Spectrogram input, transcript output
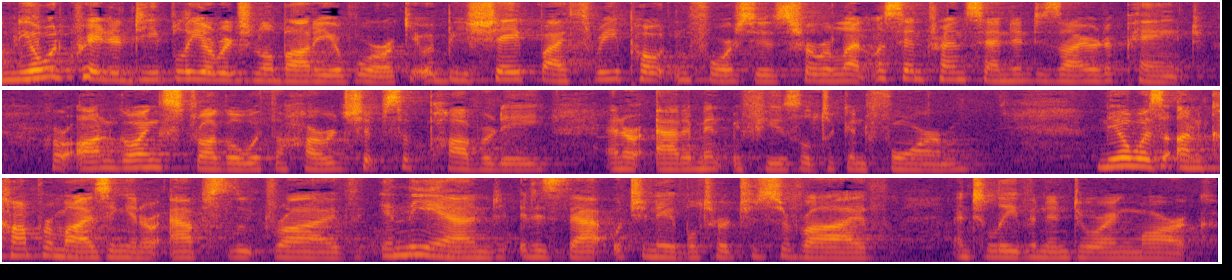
Neel would create a deeply original body of work. It would be shaped by three potent forces her relentless and transcendent desire to paint, her ongoing struggle with the hardships of poverty, and her adamant refusal to conform. Neel was uncompromising in her absolute drive. In the end, it is that which enabled her to survive and to leave an enduring mark.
